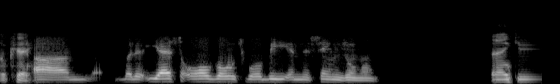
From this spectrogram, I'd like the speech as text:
okay, um, but uh, yes, all votes will be in the same Zoom room. thank you.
